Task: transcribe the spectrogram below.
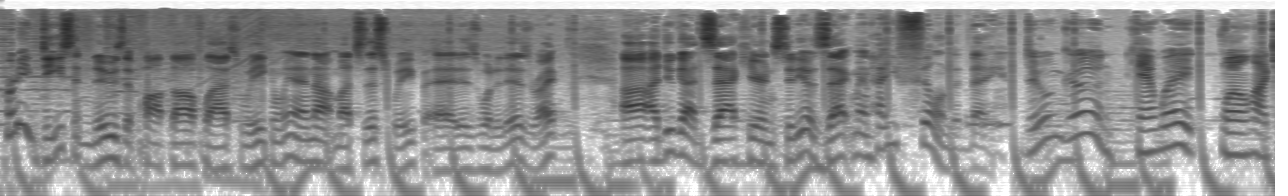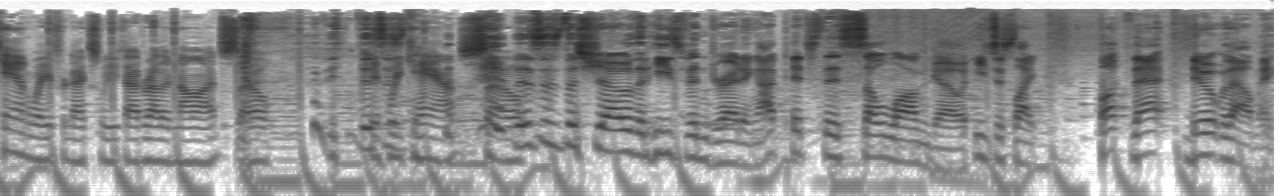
pretty decent news that popped off last week, and we had not much this week, but it is what it is, right? Uh, I do got Zach here in studio. Zach, man, how you feeling today? Doing good. Can't wait. Well, can wait for next week. I'd rather not. So This if we can't, so this is the show that he's been dreading. I pitched this so long ago. He's just like, fuck that, do it without me.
